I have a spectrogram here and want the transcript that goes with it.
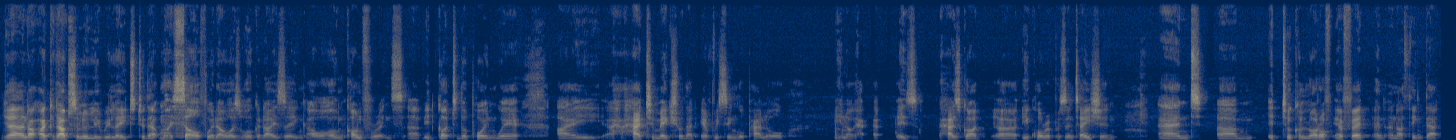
yeah, and I, I could absolutely relate to that myself when I was organizing our own conference. Uh, it got to the point where I had to make sure that every single panel, you know, is has got uh, equal representation, and um, it took a lot of effort, and, and I think that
